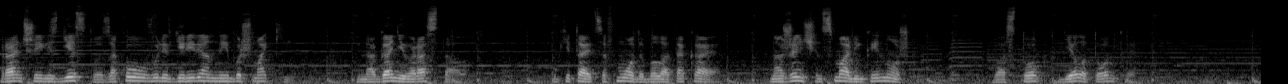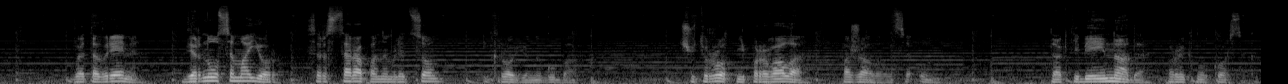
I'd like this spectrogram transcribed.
Раньше их с детства заковывали в деревянные башмаки, и нога не вырастала. У китайцев мода была такая, на женщин с маленькой ножкой. Восток – дело тонкое. В это время вернулся майор с расцарапанным лицом и кровью на губах. «Чуть рот не порвала», – пожаловался он. «Так тебе и надо», – рыкнул Корсаков.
